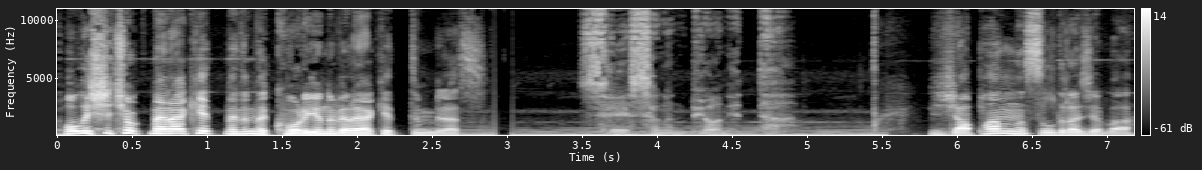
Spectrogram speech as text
Polish'i çok merak etmedim de Koreyan'ı merak ettim biraz. 세상은 변했다. Japan nasıldır acaba?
